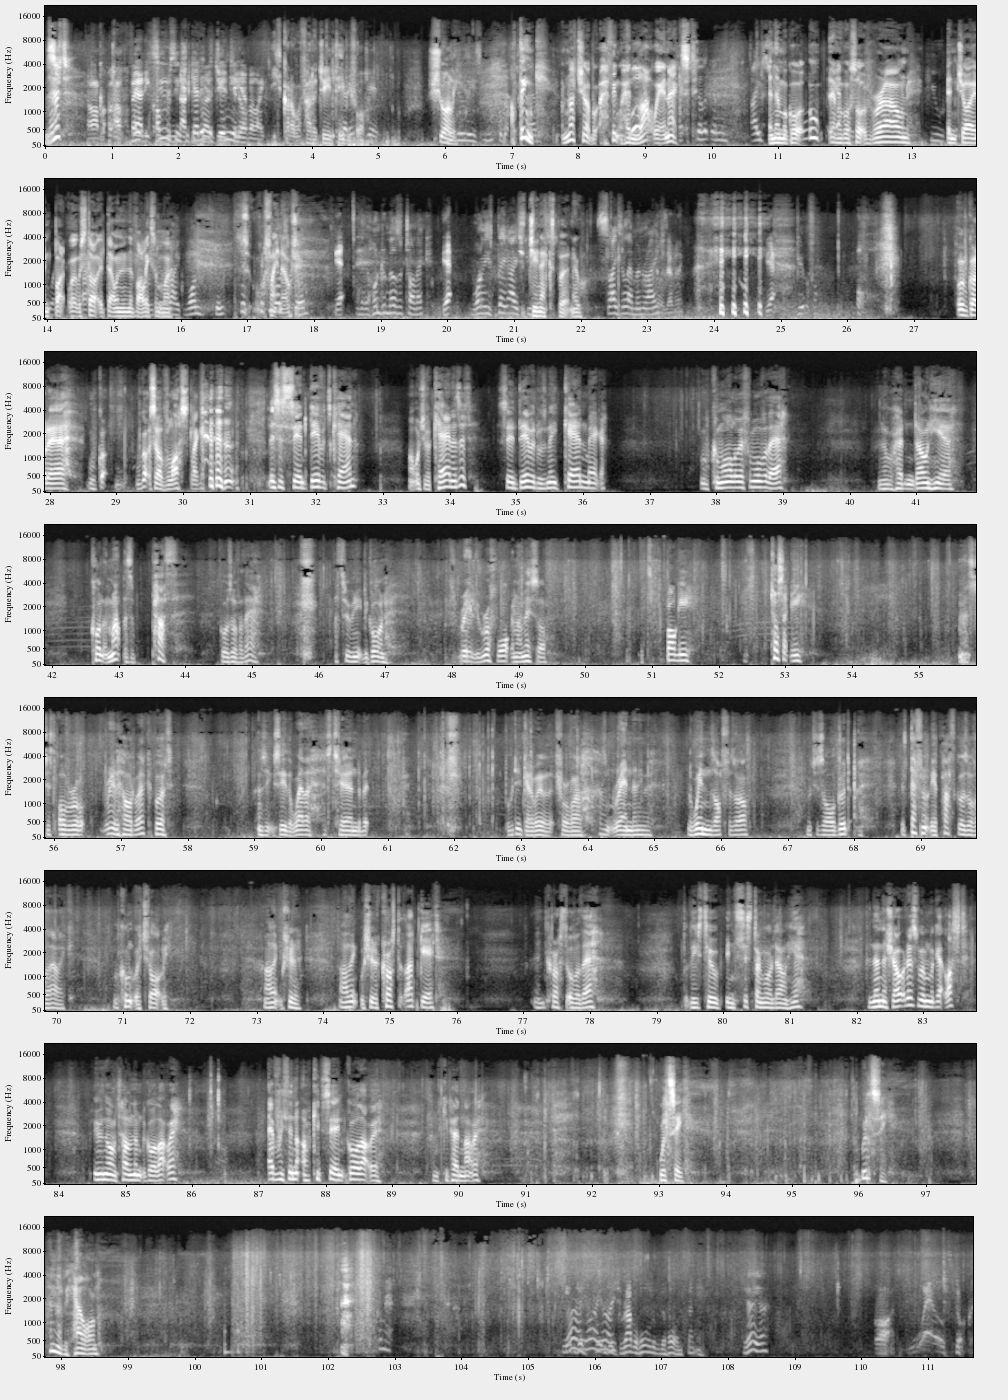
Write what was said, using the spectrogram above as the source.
Is it? Oh, I'm, I'm fairly seriously, confident you should get into first gin, you know. ever. Like, He's got to have had a G&T before. Surely. I think, I'm not sure, but I think we're heading Whoa. that way next. And then we'll go, oop, then we'll go sort of round, cube. enjoying back where we started down in the valley somewhere. Like one, do So we'll find mils of out. gin, yeah, and then 100 mils of tonic. yeah. One of these big ice cubes. Gin expert now. Slice of lemon, right? That was everything. yeah. Beautiful. We've got uh, we've got we've got ourselves lost. Like this is St David's cairn. Not much of a cairn, is it? St David was an cairn maker. We've come all the way from over there, and we're heading down here. According to the map, there's a path goes over there. That's where we need to be going. It's really rough walking on this, so it's boggy, tussocky. And It's just overall really hard work, but as you can see, the weather has turned a bit. We did get away with it for a while. It hasn't rained anyway. The wind's off as well, which is all good. There's definitely a path goes over there. Like we'll come to it shortly. I think we should have. I think we should have crossed at that gate and crossed over there. But these two insist on going down here. And then they shout at us when we get lost. Even though I'm telling them to go that way. Everything I keep saying, go that way. And keep heading that way. We'll see. We'll see. And there'll be hell on. Yeah, yeah, yeah. Just grab a hold of the horn, can't you? Yeah, yeah. Oh, it's well stuck.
